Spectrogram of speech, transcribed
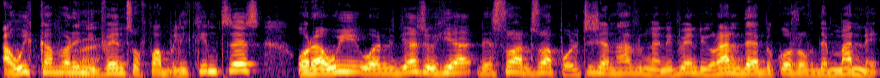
Are we covering right. events of public interest, or are we, when just you hear the so and so politician having an event, you run there because of the money,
